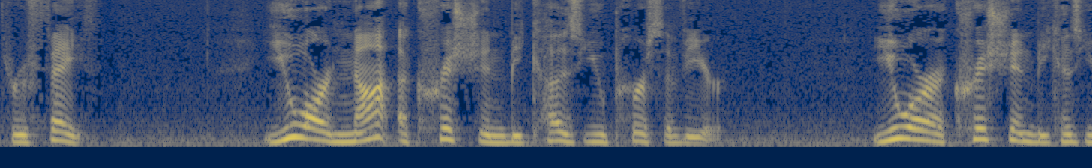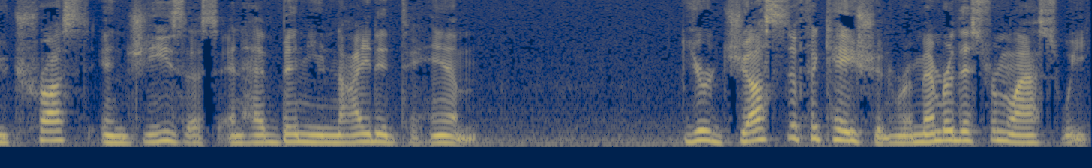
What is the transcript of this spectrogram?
through faith. You are not a Christian because you persevere. You are a Christian because you trust in Jesus and have been united to Him. Your justification, remember this from last week.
